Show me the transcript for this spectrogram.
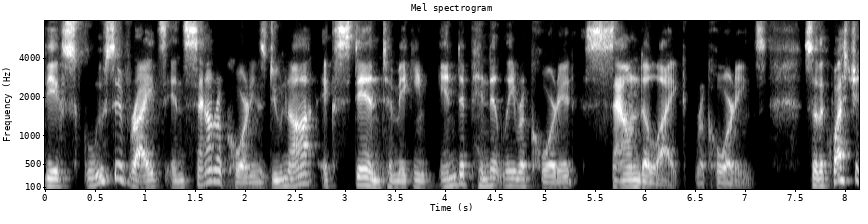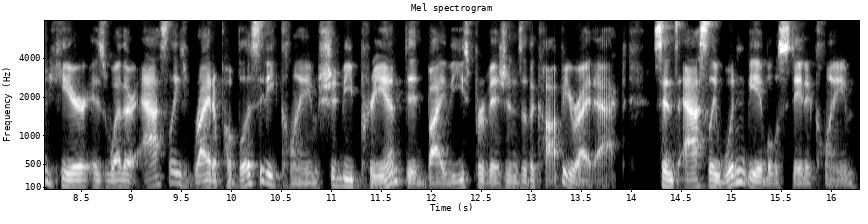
the exclusive rights in sound recordings do not extend to making independently recorded sound alike recordings. So the question here is whether Astley's right of publicity claim should be preempted by these provisions of the Copyright Act, since Astley wouldn't be able to state a claim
